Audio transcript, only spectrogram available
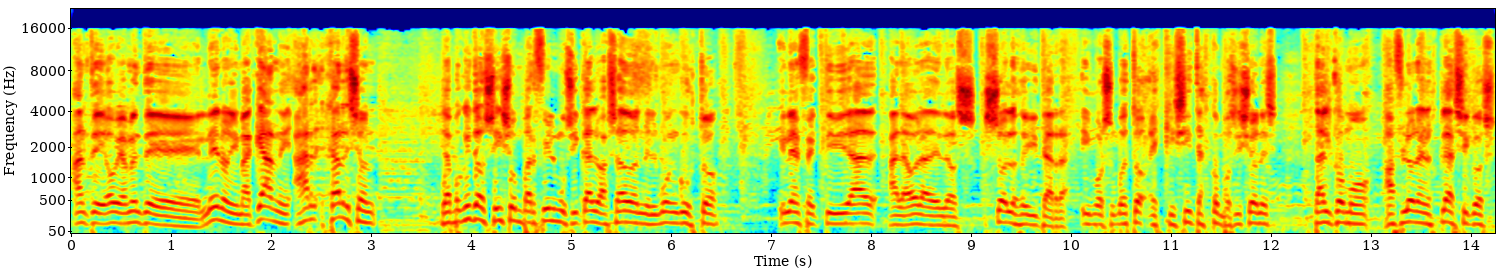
ante obviamente Lennon y McCartney, Harrison de a poquito se hizo un perfil musical basado en el buen gusto y la efectividad a la hora de los solos de guitarra y por supuesto exquisitas composiciones tal como afloran los clásicos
